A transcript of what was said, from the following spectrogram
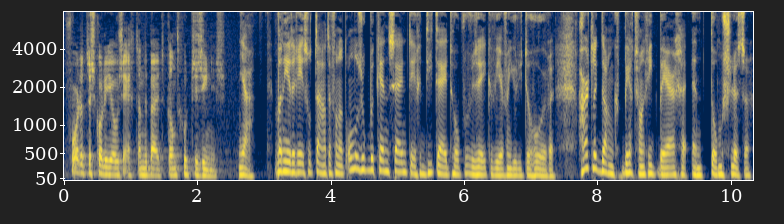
voordat de scoliose echt aan de buitenkant goed te zien is. Ja, wanneer de resultaten van het onderzoek bekend zijn, tegen die tijd hopen we zeker weer van jullie te horen. Hartelijk dank Bert van Rietbergen en Tom Schlusser.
